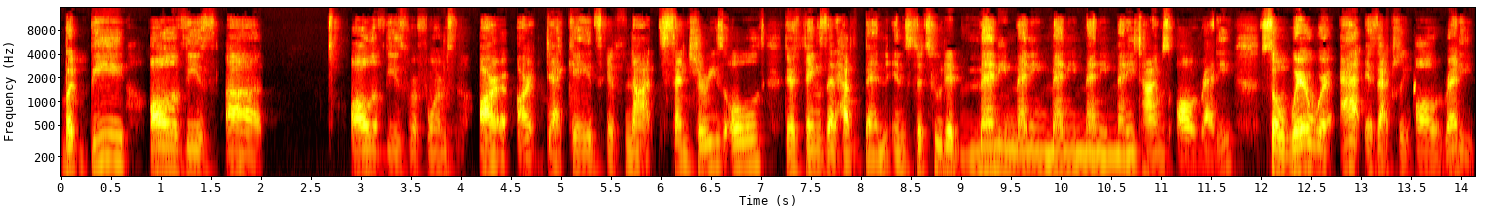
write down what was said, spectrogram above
But B, all of these uh, all of these reforms are are decades, if not centuries old. They're things that have been instituted many, many, many, many, many times already. So where we're at is actually already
